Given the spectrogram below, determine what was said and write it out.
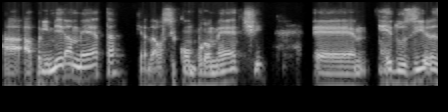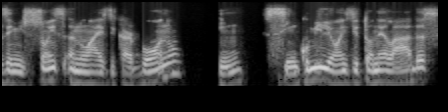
A, a primeira meta, que a DAO se compromete, é reduzir as emissões anuais de carbono em 5 milhões de toneladas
